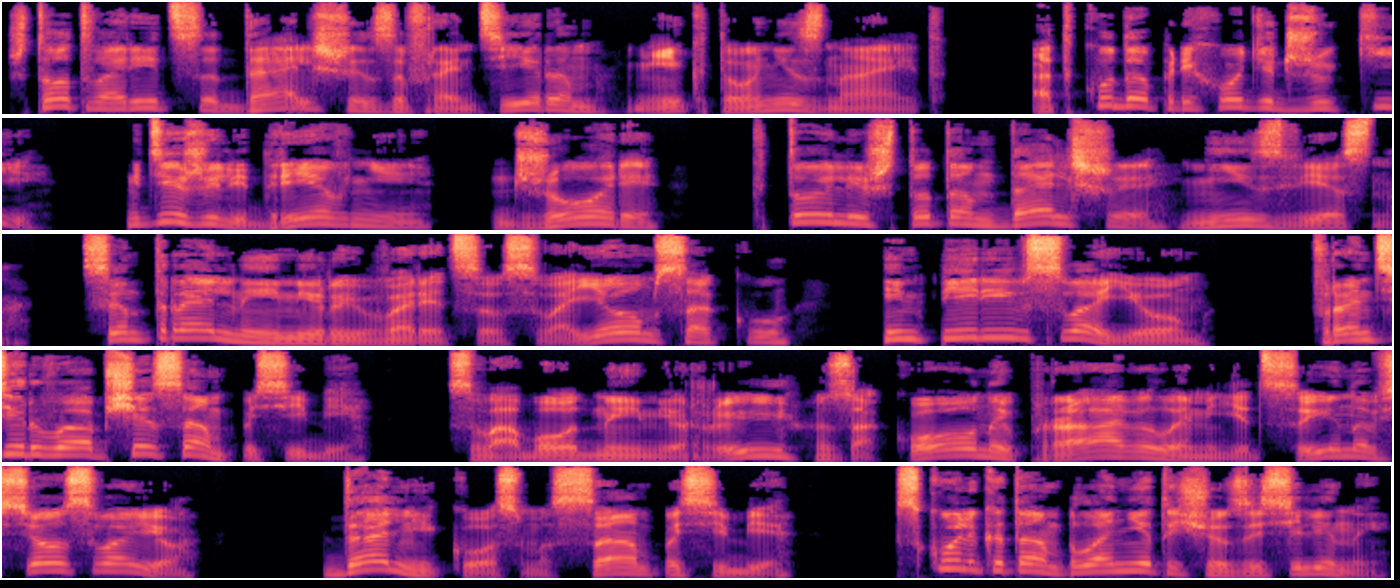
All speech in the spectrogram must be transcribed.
Что творится дальше, за фронтиром, никто не знает. Откуда приходят жуки? Где жили древние? Джори? Кто или что там дальше, неизвестно. Центральные миры варятся в своем соку, империи в своем. Фронтир вообще сам по себе. Свободные миры, законы, правила, медицина — все свое. Дальний космос сам по себе. Сколько там планет еще заселены?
